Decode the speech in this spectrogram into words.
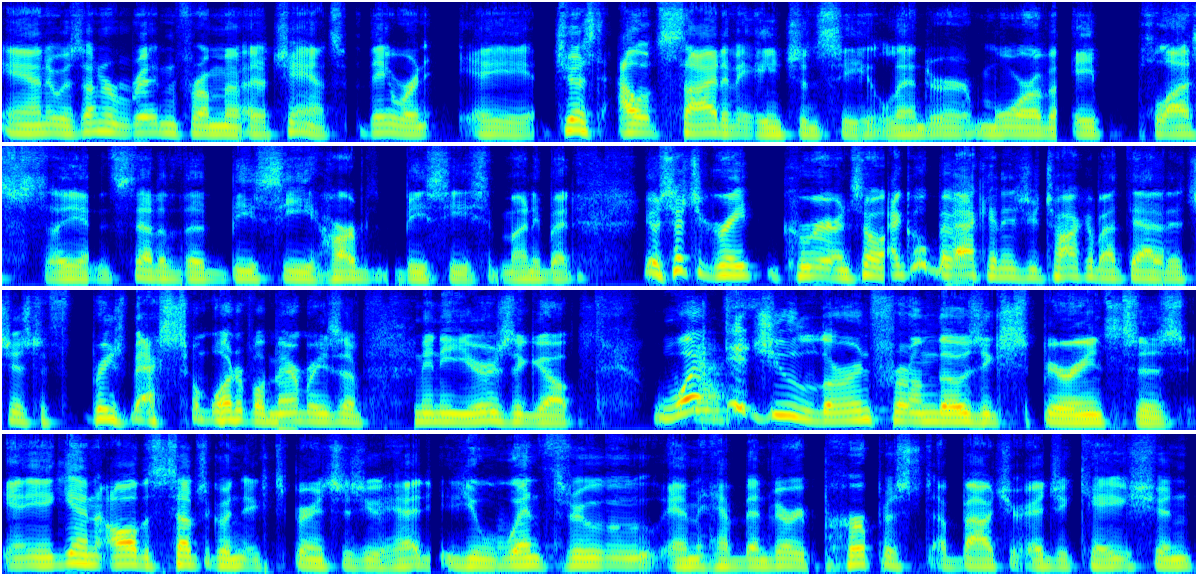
and it was underwritten from a chance. They were an, a just outside of agency lender, more of a plus uh, instead of the BC hard BC money. But it was such a great career, and so I go back and as you talk about that, it just brings back some wonderful memories of many years ago. What yes. did you learn from those experiences? And again, all the subsequent experiences you had, you went through and have been very purposed about your education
